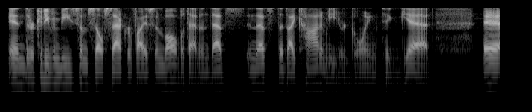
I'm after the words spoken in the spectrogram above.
And there could even be some self-sacrifice involved with that and that's and that's the dichotomy you're going to get. Uh,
